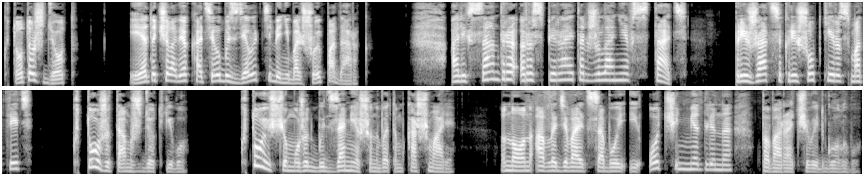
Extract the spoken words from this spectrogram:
кто-то ждет, и этот человек хотел бы сделать тебе небольшой подарок. Александра распирает от желания встать, прижаться к решетке и рассмотреть, кто же там ждет его. Кто еще может быть замешан в этом кошмаре? Но он овладевает собой и очень медленно поворачивает голову.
